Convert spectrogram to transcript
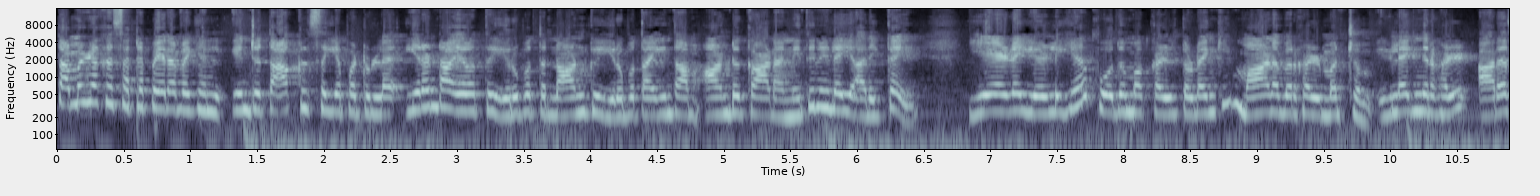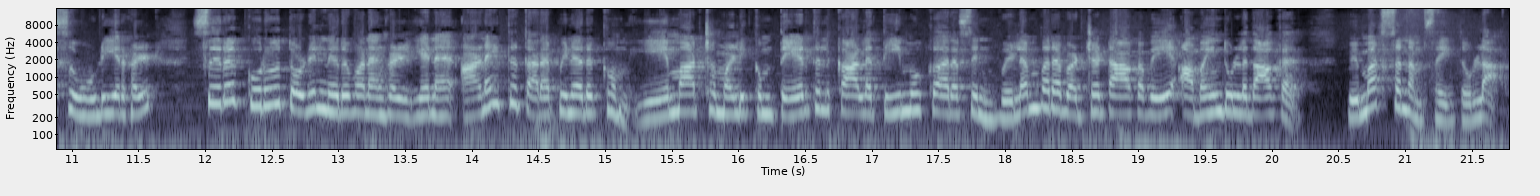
தமிழக சட்டப்பேரவையில் இன்று தாக்கல் செய்யப்பட்டுள்ள இரண்டாயிரத்து இருபத்தி நான்கு இருபத்தைந்தாம் ஆண்டுக்கான நிதிநிலை அறிக்கை ஏழை எளிய பொதுமக்கள் தொடங்கி மாணவர்கள் மற்றும் இளைஞர்கள் அரசு ஊழியர்கள் சிறு குறு தொழில் நிறுவனங்கள் என அனைத்து தரப்பினருக்கும் ஏமாற்றம் அளிக்கும் தேர்தல் கால திமுக அரசின் விளம்பர பட்ஜெட்டாகவே அமைந்துள்ளதாக விமர்சனம் செய்துள்ளார்.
